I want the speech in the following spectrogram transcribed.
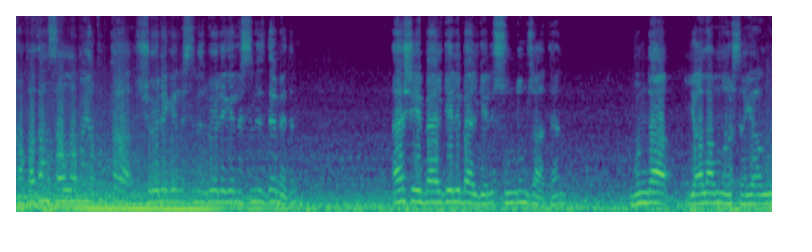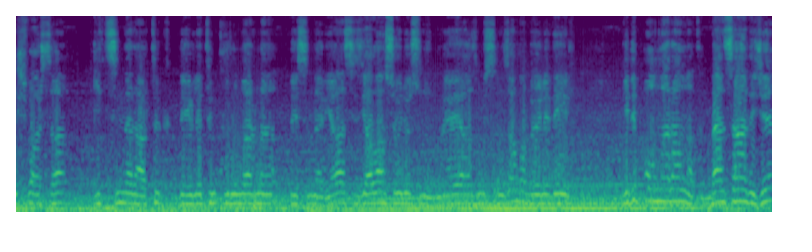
kafadan sallama yapıp da şöyle gelirsiniz böyle gelirsiniz demedim. Her şeyi belgeli belgeli sundum zaten. Bunda yalan varsa yanlış varsa gitsinler artık devletin kurumlarına desinler ya siz yalan söylüyorsunuz buraya yazmışsınız ama böyle değil. Gidip onlara anlatın. Ben sadece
